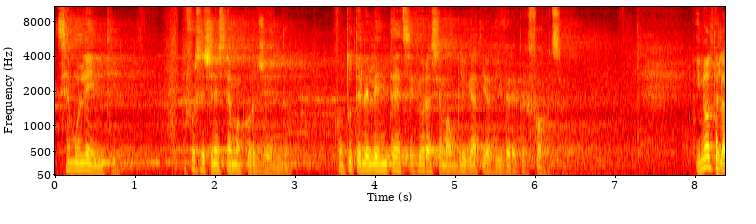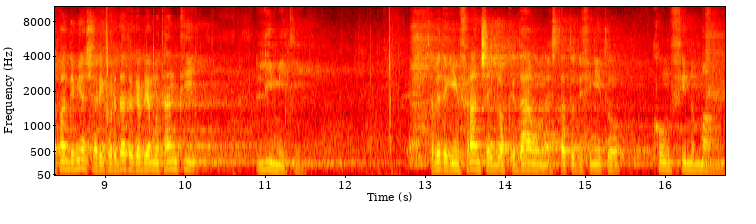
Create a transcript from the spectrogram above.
Siamo lenti e forse ce ne stiamo accorgendo, con tutte le lentezze che ora siamo obbligati a vivere per forza. Inoltre la pandemia ci ha ricordato che abbiamo tanti limiti. Sapete che in Francia il lockdown è stato definito confinement.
